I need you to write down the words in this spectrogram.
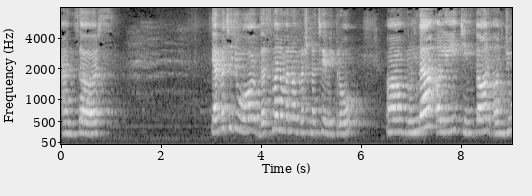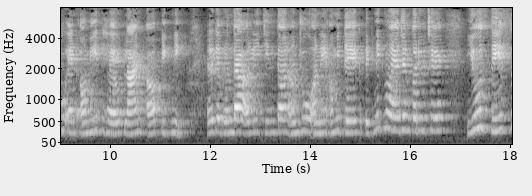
answers ત્યાર પછી જુઓ, દસમા નંબરનો પ્રશ્ન છે મિત્રો. Vrinda, Ali, Chintan, Anju and Amit have plan a picnic એટલે કે વૃંદા, અલી, ચિંતન, અંજુ અને અમિતે એક પિકનિકનું આયોજન કર્યું છે. યુઝ ધીસ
